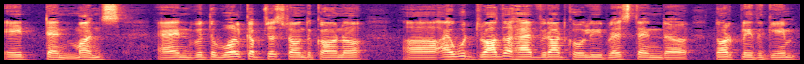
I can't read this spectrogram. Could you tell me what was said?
eight, ten months and with the World Cup just around the corner, uh, I would rather have Virat Kohli rest and uh, not play the game.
